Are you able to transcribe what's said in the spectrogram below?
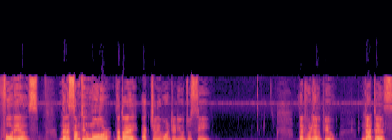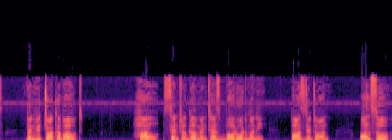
4 years. There is something more that I actually wanted you to see that would help you. That is when we talk about how central government has borrowed money, passed it on, also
